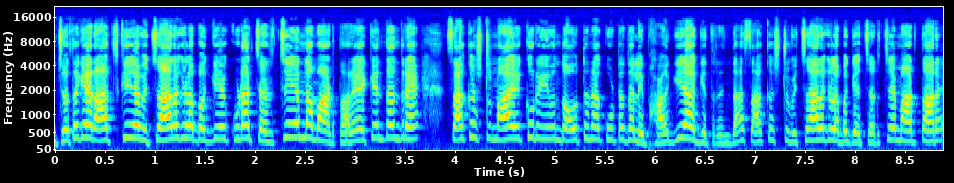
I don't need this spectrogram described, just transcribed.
ಜೊತೆಗೆ ರಾಜಕೀಯ ವಿಚಾರಗಳ ಬಗ್ಗೆ ಕೂಡ ಚರ್ಚೆಯನ್ನ ಮಾಡ್ತಾರೆ. ಯಾಕೆಂತಂದ್ರೆ, ಸಾಕಷ್ಟು ನಾಯಕರು ಈ ಒಂದು ಔತಣಕೂಟದಲ್ಲಿ ಭಾಗಿಯಾಗಿದ್ದರಿಂದ ಸಾಕಷ್ಟು ವಿಚಾರಗಳ ಬಗ್ಗೆ ಚರ್ಚೆ ಮಾಡ್ತಾರೆ.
